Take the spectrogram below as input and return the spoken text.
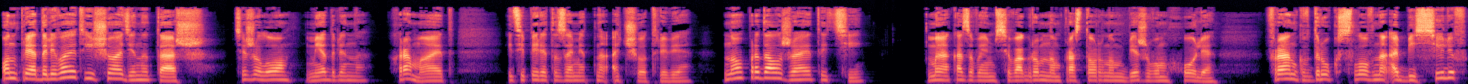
Он преодолевает еще один этаж. Тяжело, медленно, хромает, и теперь это заметно отчетливее, но продолжает идти. Мы оказываемся в огромном просторном бежевом холле. Франк вдруг, словно обессилев,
